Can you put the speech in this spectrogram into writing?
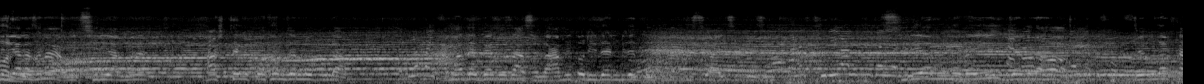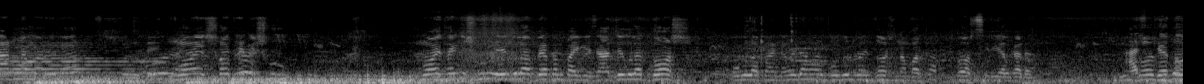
সিরিয়াল আছে না ওই সিরিয়াল মানে ফার্স্ট থেকে প্রথম যে লোকগুলা আমাদের ব্যাচে যা ছিল আমি তো রিজাইন বিজাইন তো ওখানে দিচ্ছি আইসি দিয়েছি সিরিয়াল অনুযায়ী যেগুলো হয় যেগুলোর কার্ড নাম্বার হলো নয়শো থেকে শুরু। নয় থেকে শুরু এগুলা বেতন পাই গেছে আর যেগুলো দশ ওগুলা পাই না। ওইটা আমার বদল ভাই দশ নাম্বার দশ সিরিয়াল কার্ডের আজকে তো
